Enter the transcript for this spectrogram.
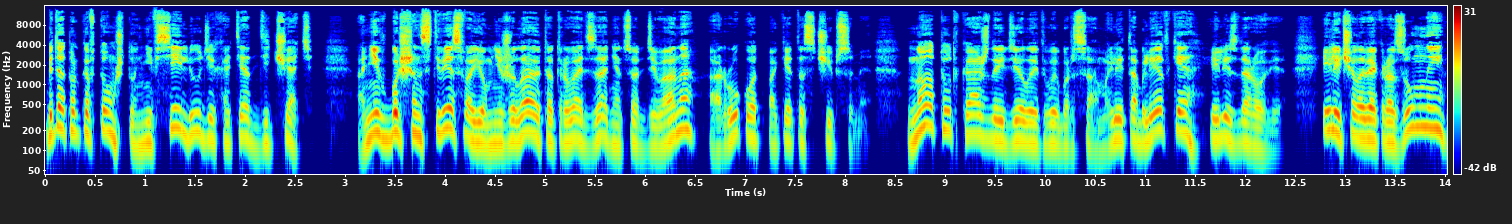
Беда только в том, что не все люди хотят дичать. Они в большинстве своем не желают отрывать задницу от дивана, а руку от пакета с чипсами. Но тут каждый делает выбор сам. Или таблетки, или здоровье. Или человек разумный,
